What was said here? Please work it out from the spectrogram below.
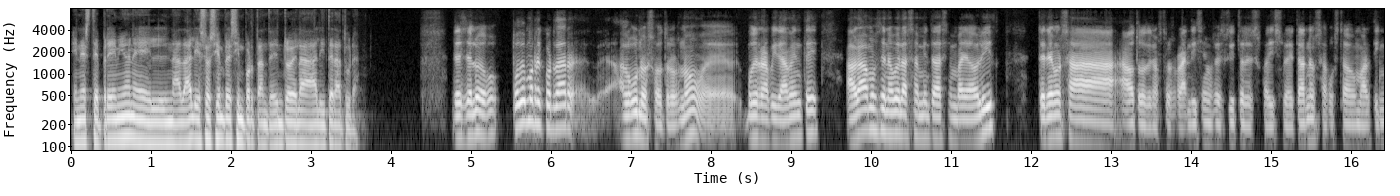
en este premio, en el Nadal, y eso siempre es importante dentro de la literatura. Desde luego, podemos recordar algunos otros, ¿no? Eh, muy rápidamente. Hablábamos de novelas ambientadas en Valladolid. Tenemos a, otro de nuestros grandísimos escritores vallisoletanos, a Gustavo Martín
